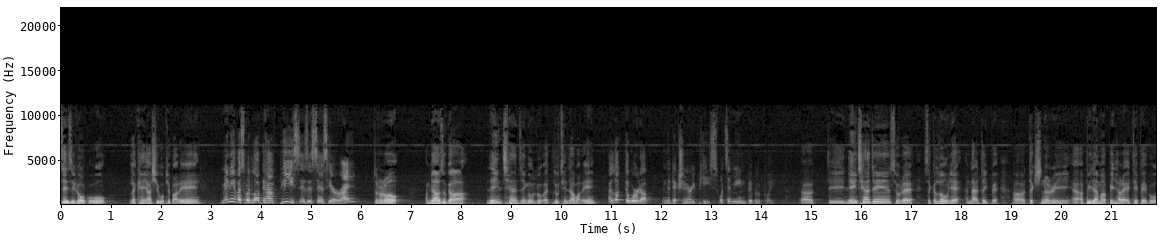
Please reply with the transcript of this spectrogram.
ကျေးဇူးတော်ကိုလက်ခံရရှိဖို့ဖြစ်ပါတယ် Many of us would love to have peace, as it says here, right? ကျွန်တော်တို့အများစုကငြိမ်းချမ်းခြင်းကိုလိုအပ်လိုချင်ကြပါတယ် I looked the word up in the dictionary, peace. What's it mean biblically? အဲဒီငြိမ်းချမ်းခြင်းဆိုတဲ့စကားလုံးရဲ့အနက်အဓိပ္ပာယ်အာ dictionary အာအဘိဓမ္မာပေးထားတဲ့အဓိပ္ပာယ်ကို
